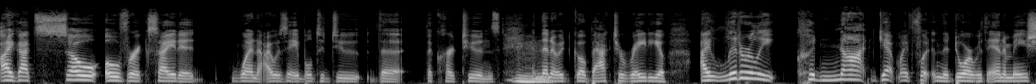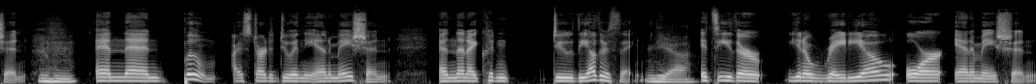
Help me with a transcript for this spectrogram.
I got so overexcited when I was able to do the the cartoons, and then I would go back to radio. I literally could not get my foot in the door with animation, and then boom, I started doing the animation, and then I couldn't do the other thing. Yeah. It's either you know radio or animation.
